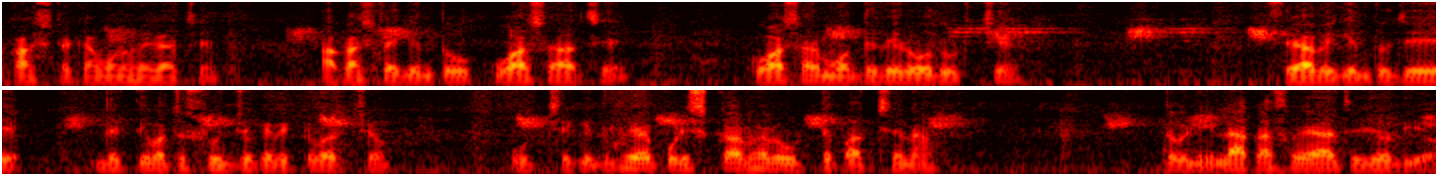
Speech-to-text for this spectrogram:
আকাশটা কেমন হয়ে গেছে। আকাশটায় কিন্তু কুয়াশা আছে, কুয়াশার মধ্যে দিয়ে রোদ উঠছে। সেভাবে কিন্তু যে দেখতে পাচ্ছ, সূর্যকে দেখতে পাচ্ছ, উঠছে কিন্তু ভেবে পরিষ্কারভাবে উঠতে পারছে না। তবে নীল আকাশ হয়ে আছে যদিও।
